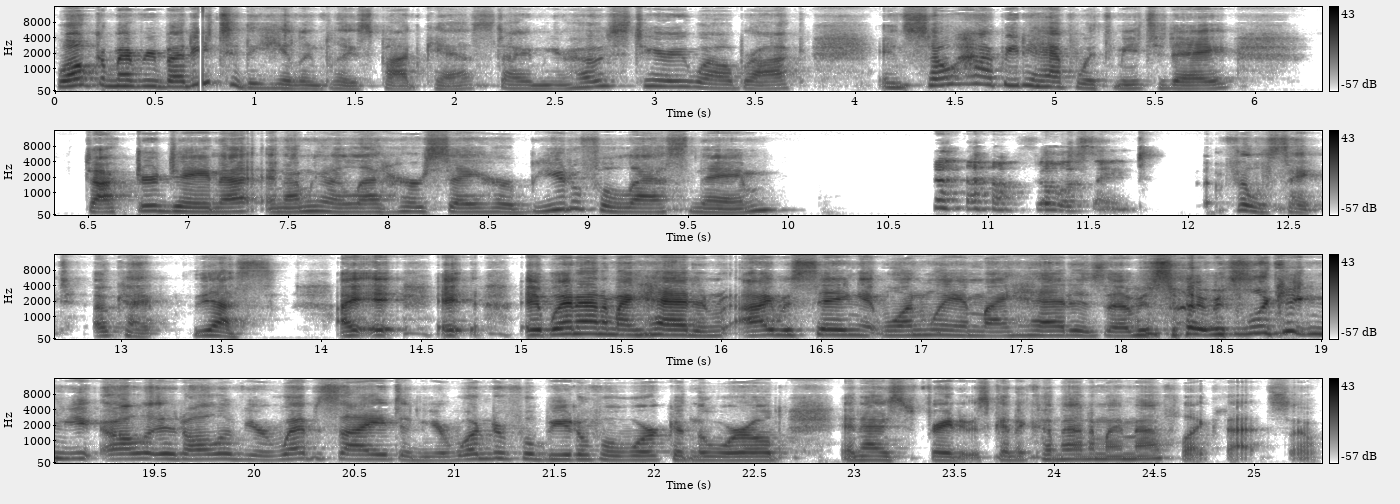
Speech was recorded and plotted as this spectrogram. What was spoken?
Welcome, everybody, to the Healing Place podcast. I am your host, Teri Wellbrock, and so happy to have with me today Dr. Dana, and I'm going to let her say her beautiful last name. Philossaint. Philossaint. Okay. Yes. I it, it it went out of my head, and I was saying it one way in my head as I was I was looking all at all of your website and your wonderful, beautiful work in the world, and I was afraid it was going to come out of my mouth like that. So,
